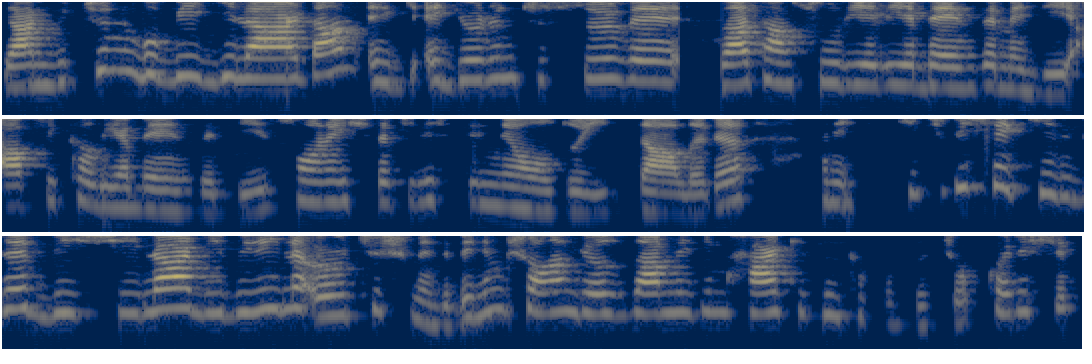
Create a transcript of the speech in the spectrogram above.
Yani bütün bu bilgilerden e, e, görüntüsü ve zaten Suriyeliye benzemediği, Afrikalıya benzediği, sonra işte Filistinli olduğu iddiaları hani hiçbir şekilde bir şeyler birbiriyle örtüşmedi. Benim şu an gözlemlediğim herkesin kafası çok karışık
